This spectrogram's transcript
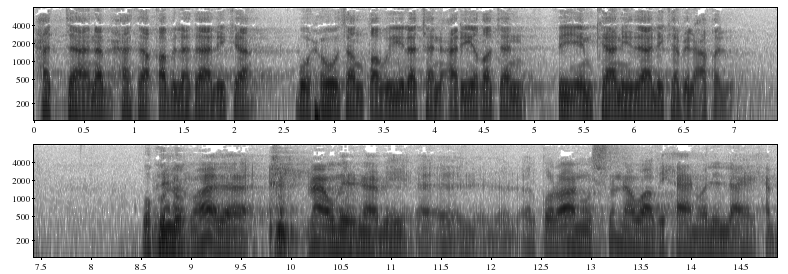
حتى نبحث قبل ذلك بحوثا طويلة عريضة في إمكان ذلك بالعقل. وكل نعم وهذا ما أمرنا به. القرآن والسنة واضحان ولله الحمد.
